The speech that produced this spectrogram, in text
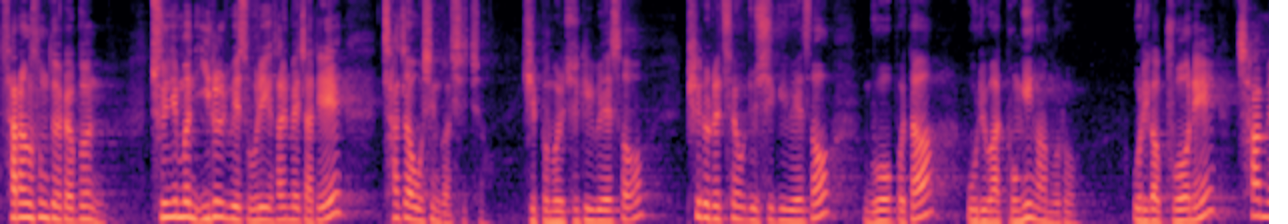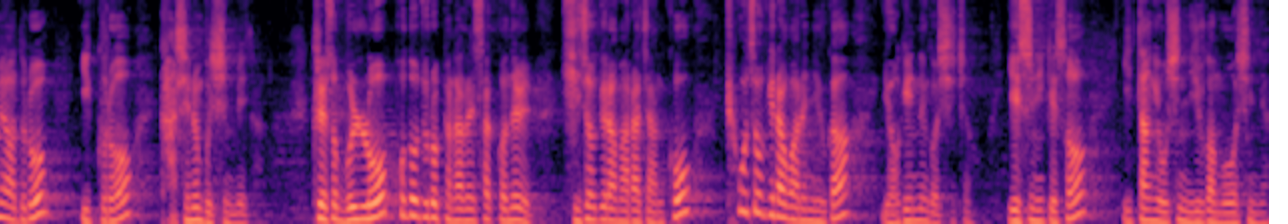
사랑 성도 여러분, 주님은 이를 위해서 우리의 삶의 자리에 찾아오신 것이죠. 기쁨을 주기 위해서, 필요를 채워주시기 위해서 무엇보다 우리와 동행함으로 우리가 구원에 참여하도록 이끌어 가시는 분입니다. 그래서 물로 포도주로 변하는 사건을 기적이라 말하지 않고 표적이라고 하는 이유가 여기 있는 것이죠. 예수님께서 이 땅에 오신 이유가 무엇이냐?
